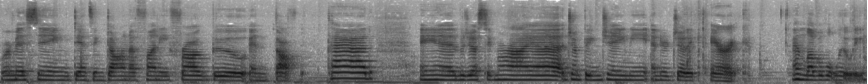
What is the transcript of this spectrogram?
we're missing Dancing Donna, Funny Frog Boo, and Thoughtful Tad, and Majestic Mariah, Jumping Jamie, Energetic Eric, and Lovable Louie.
